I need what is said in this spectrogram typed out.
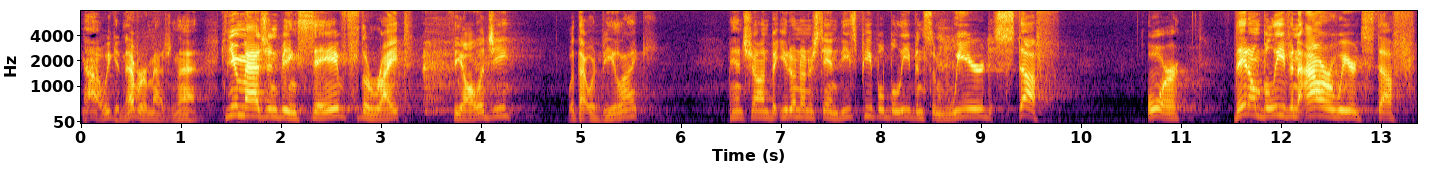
No, we could never imagine that. Can you imagine being saved for the right theology? What that would be like? Man, Sean, but you don't understand. These people believe in some weird stuff. Or they don't believe in our weird stuff.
